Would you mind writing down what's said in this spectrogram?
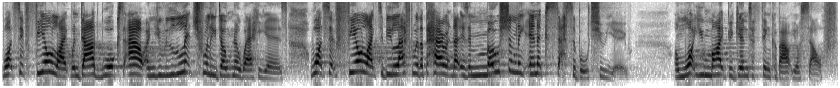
What's it feel like when dad walks out and you literally don't know where he is? What's it feel like to be left with a parent that is emotionally inaccessible to you? And what you might begin to think about yourself.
